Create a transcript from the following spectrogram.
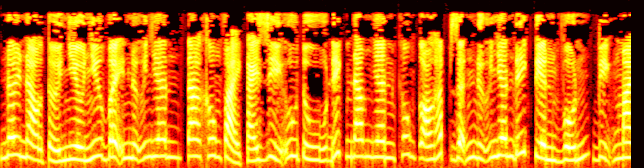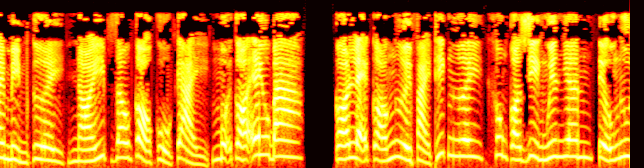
Nơi nào tới nhiều như vậy nữ nhân, ta không phải cái gì ưu tú đích nam nhân, không có hấp dẫn nữ nhân đích tiền vốn. Vịnh Mai mỉm cười, nói, rau cỏ củ cải, mỗi có eo ba. Có lẽ có người phải thích ngươi, không có gì nguyên nhân, tiểu ngưu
